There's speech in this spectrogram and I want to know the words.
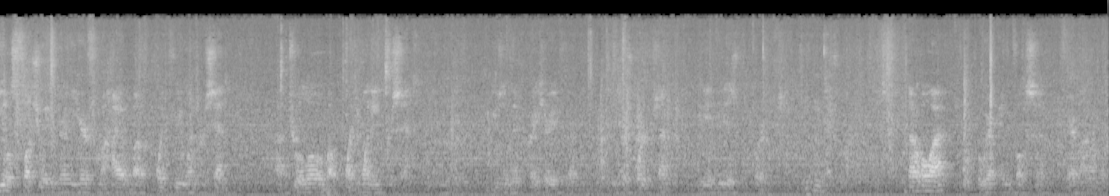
yields fluctuated during the year from a high of about 0.31% uh, to a low of about 0.18%. Using the criteria for the nearest quarter percent, it it is quarter percent. Not a whole lot, but we are paying folks a fair amount on that.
